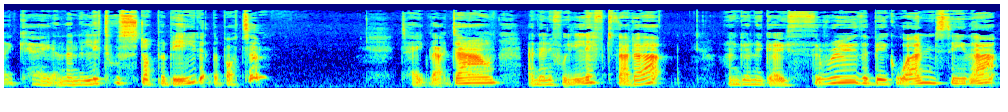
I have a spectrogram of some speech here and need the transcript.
Okay, and then a little stopper bead at the bottom. Take that down, and then if we lift that up, I'm going to go through the big one, see that?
